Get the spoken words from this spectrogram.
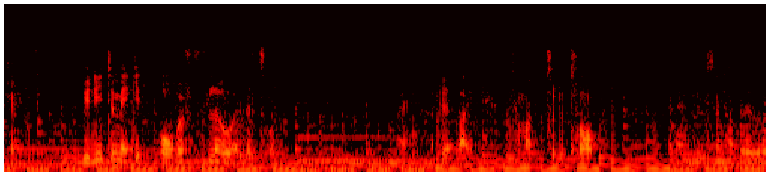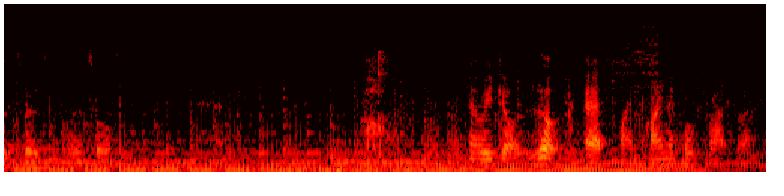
Okay. You need to make it overflow a little. A bit like come up to the top and then loosen a bit, a little. A. There we go. Look pineapple fried rice.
